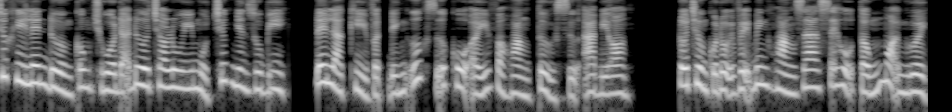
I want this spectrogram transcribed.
Trước khi lên đường công chúa đã đưa cho Louis một chiếc nhân ruby, đây là kỷ vật đính ước giữa cô ấy và hoàng tử xứ Abion. Đội trưởng của đội vệ binh hoàng gia sẽ hộ tống mọi người,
